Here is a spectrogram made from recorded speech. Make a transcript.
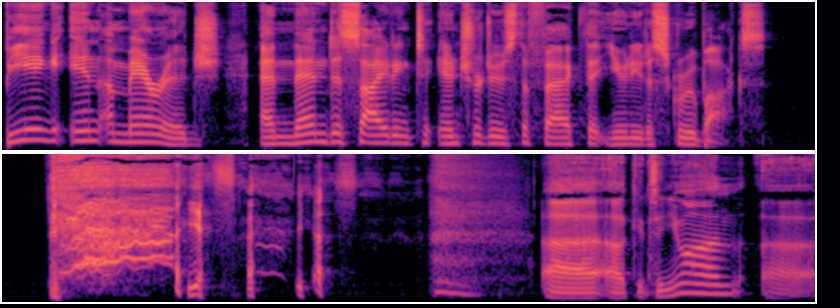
being in a marriage and then deciding to introduce the fact that you need a screw box. yes, yes. Uh, I'll continue on. Uh,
